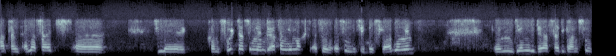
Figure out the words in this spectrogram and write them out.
hat halt einerseits äh, viele Konsultas in den Dörfern gemacht, also öffentliche Befragungen, in denen die Dörfer die ganzen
